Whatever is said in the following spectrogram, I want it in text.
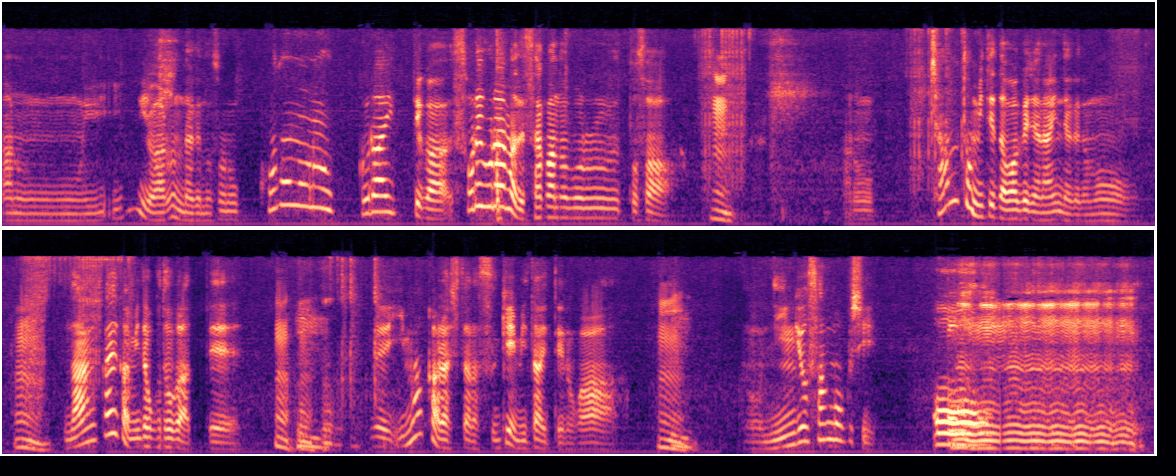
あ、あのーいいろいろあるんだけど、その子供のぐらいっていうか、それぐらいまで遡るとさ、うん。あの、ちゃんと見てたわけじゃないんだけども、うん。何回か見たことがあって、うん。ううん。ん。で、今からしたらすげえ見たいっていうのが、う。うんん。あの人形三国志。おー。うんうんうんうんうんうん。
